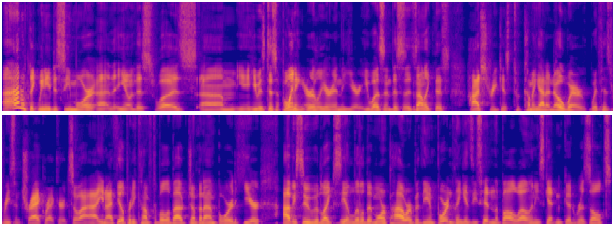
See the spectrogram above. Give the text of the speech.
I don't think we need to see more. Uh, you know, this was um, he was disappointing earlier in the year. He wasn't. This it's not like this hot streak is t- coming out of nowhere with his recent track record. So I, you know, I feel pretty comfortable about jumping on board here. Obviously, we would like to see a little bit more power, but the important thing is he's hitting the ball well and he's getting good results.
